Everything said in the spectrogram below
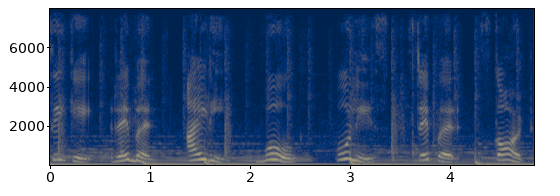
CK Ray Ban ID Vogue Police Stepper Scott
